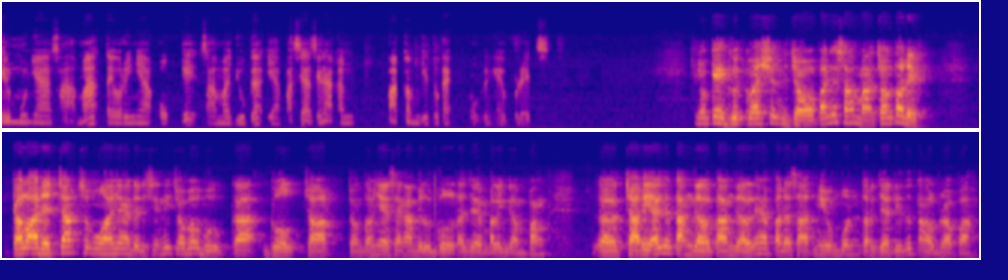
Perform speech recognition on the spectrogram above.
ilmunya sama, teorinya oke, okay, sama juga ya pasti hasilnya akan pakem gitu kayak moving average. Oke, okay, good question. Jawabannya sama. Contoh deh, kalau ada chart semuanya ada di sini, coba buka gold chart. Contohnya saya ngambil gold aja yang paling gampang. E, cari aja tanggal-tanggalnya pada saat new moon terjadi itu tanggal berapa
